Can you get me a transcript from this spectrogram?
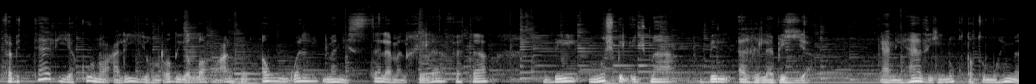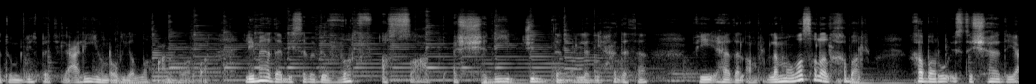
فبالتالي يكون علي رضي الله عنه أول من استلم الخلافة مش بالإجماع بالأغلبية. يعني هذه نقطة مهمة بالنسبة لعلي رضي الله عنه وأرضاه. لماذا؟ بسبب الظرف الصعب الشديد جدا الذي حدث في هذا الأمر. لما وصل الخبر خبر استشهاد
